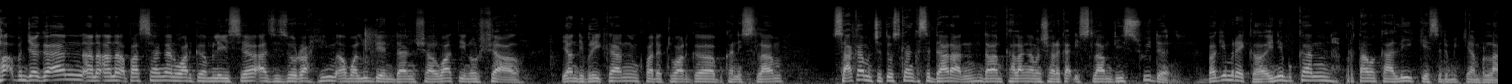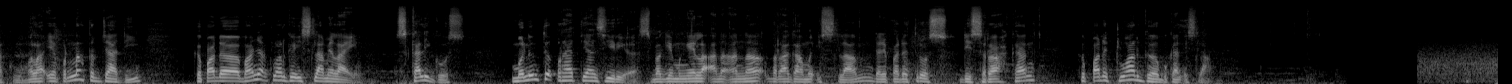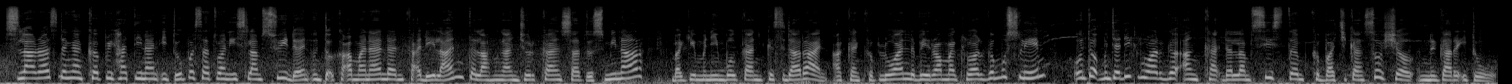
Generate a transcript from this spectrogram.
Hak penjagaan anak-anak pasangan warga Malaysia Azizur Rahim Awaluddin dan Shalwati Nursyal yang diberikan kepada keluarga bukan Islam seakan mencetuskan kesedaran dalam kalangan masyarakat Islam di Sweden. Bagi mereka, ini bukan pertama kali kes sedemikian berlaku. Malah ia pernah terjadi kepada banyak keluarga Islam yang lain. Sekaligus, menuntut perhatian serius bagi mengelak anak-anak beragama Islam daripada terus diserahkan kepada keluarga bukan Islam. Selaras dengan keprihatinan itu, Persatuan Islam Sweden untuk Keamanan dan Keadilan telah menganjurkan satu seminar bagi menimbulkan kesedaran akan keperluan lebih ramai keluarga Muslim untuk menjadi keluarga angkat dalam sistem kebajikan sosial negara itu.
